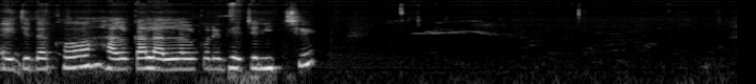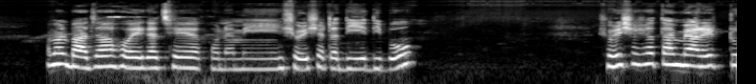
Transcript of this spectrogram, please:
এই যে দেখো, হালকা লাল লাল করে ভেজে নিচ্ছি। আমার ভাজা হয়ে গেছে, এখন আমি সরিষাটা দিয়ে দিব। সরিষার সাথে আমি আর একটু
